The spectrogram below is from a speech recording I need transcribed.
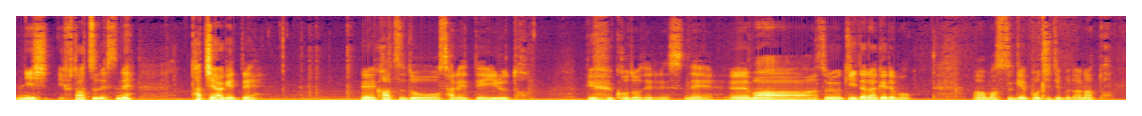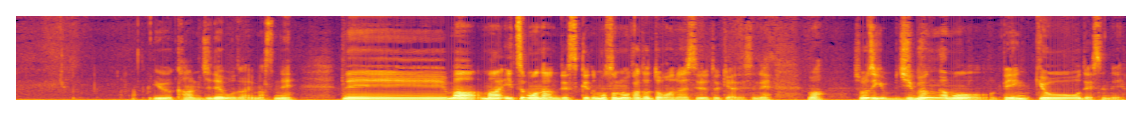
2, 2つですね立ち上げて、えー、活動をされているということでですね、えー、まあそれを聞いただけでも、あ、まあすげえポジティブだなという感じでございますね。でまあまあいつもなんですけどもその方とお話しする時はですねまあ正直自分がもう勉強をですね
